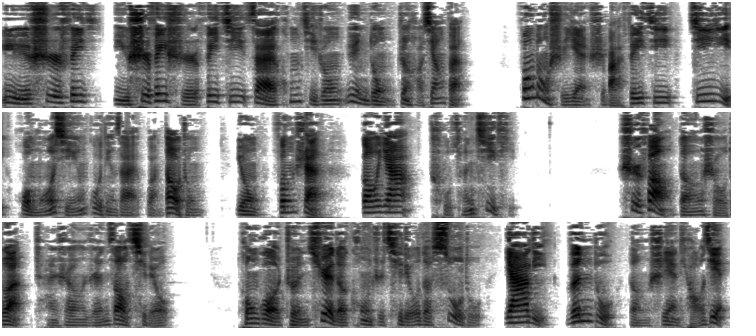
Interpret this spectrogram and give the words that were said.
与试飞与试飞时飞机在空气中运动正好相反，风洞实验是把飞机机翼或模型固定在管道中，用风扇、高压储存气体、释放等手段产生人造气流，通过准确的控制气流的速度、压力、温度等实验条件，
